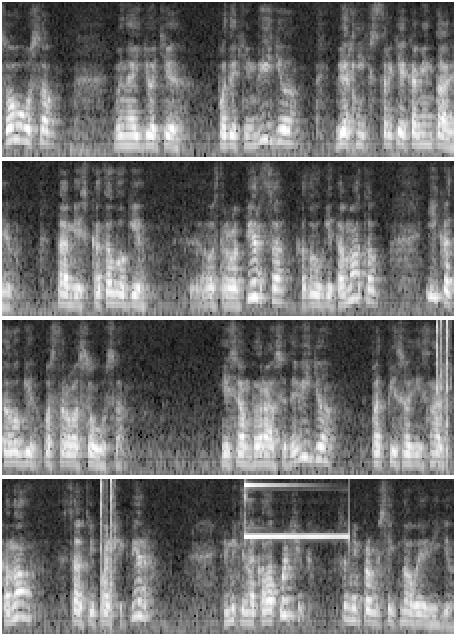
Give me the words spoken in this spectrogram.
соусов вы найдете под этим видео в верхней строке комментариев. Там есть каталоги острого перца, каталоги томатов и каталоги острого соуса. Если вам понравилось это видео, подписывайтесь на наш канал, ставьте пальчик вверх, жмите на колокольчик, чтобы не пропустить новые видео.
